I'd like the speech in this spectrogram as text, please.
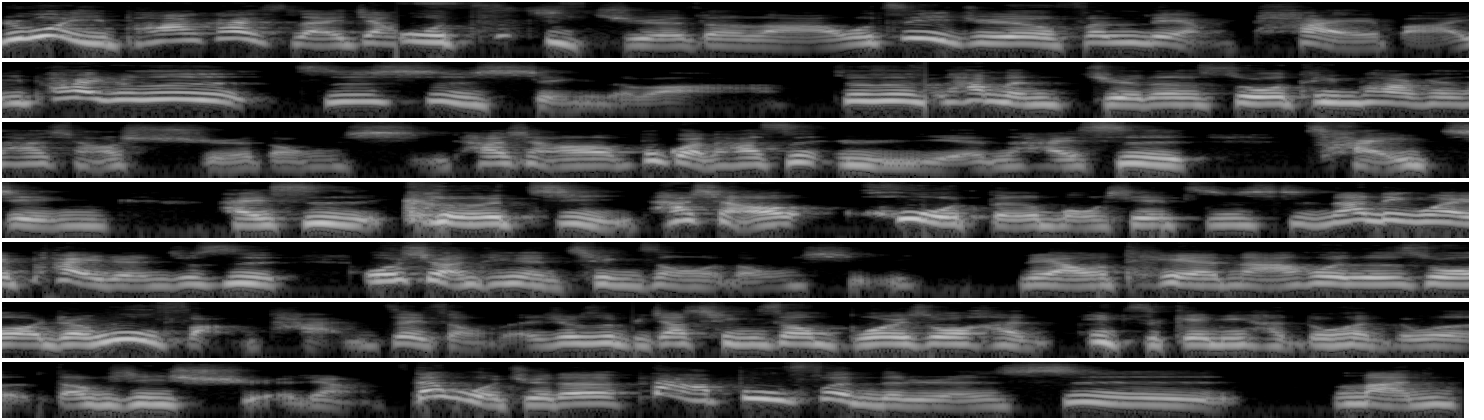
如果以 Podcast 来讲，我自己觉得啦，我自己觉得有分两派吧。一派就是知识型的吧，就是他们觉得说听 Podcast 他想要学东西，他想要不管他是语言还是财经还是科技，他想要获得某些知识。那另外一派人就是我喜欢听很轻松的东西。聊天啊，或者是说人物访谈这种的，就是比较轻松，不会说很一直给你很多很多的东西学这样。但我觉得大部分的人是蛮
